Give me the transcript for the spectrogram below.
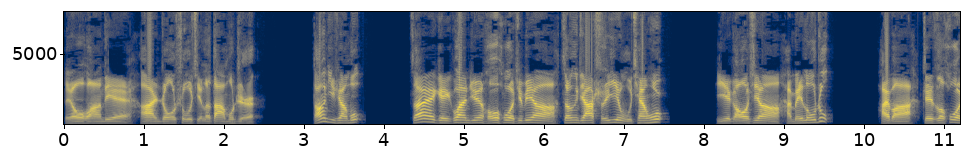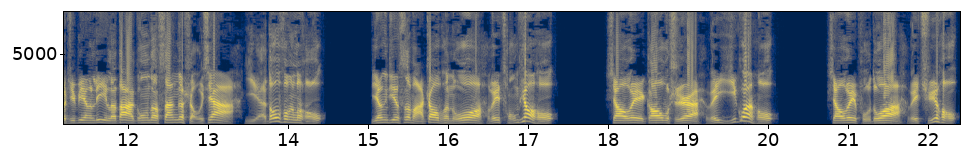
刘皇帝暗中竖起了大拇指，当即宣布再给冠军侯霍去病增加十亿五千户。一高兴还没搂住，还把这次霍去病立了大功的三个手下也都封了侯。英吉司马赵普奴为从票侯，校尉高不时为一贯侯，校尉普多为渠侯。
